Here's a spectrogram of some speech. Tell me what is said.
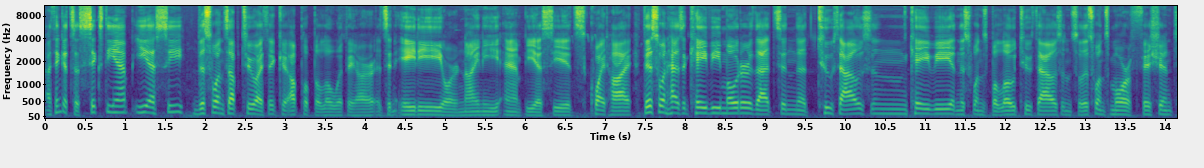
I think it's a 60 amp ESC. This one's up to, I think I'll put below what they are. It's an 80 or 90 amp ESC. It's quite high. This one has a KV motor that's in the 2000 KV and this one's below below 2000 so this one's more efficient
